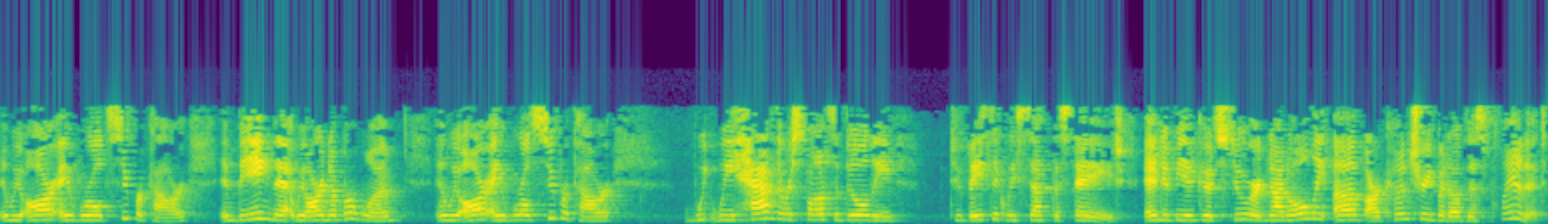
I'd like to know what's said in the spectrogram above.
and we are a world superpower. And being that we are number one and we are a world superpower, we, we have the responsibility to basically set the stage and to be a good steward not only of our country but of this planet.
